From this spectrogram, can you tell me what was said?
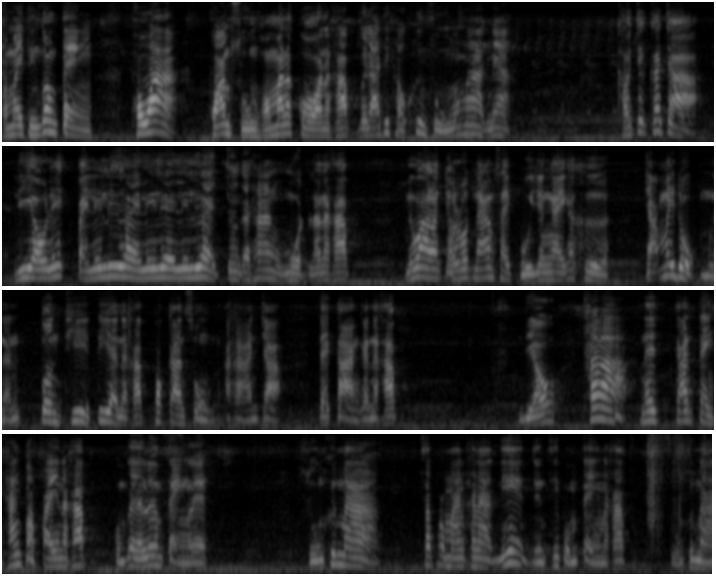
ทำไมถึงต้องแต่ง เพราะว่าความสูงของมะละกอนะครับ เวลาที่เขาขึ้นสูงมากๆเนี่ย เขาจะก็จะเรียวเล็กไปเรื่อยๆเรื่อยๆเรื่อยๆจนกระทั่งหมดแล้วนะครับไม่ว่าเราจะรดน้ำใส่ปุ๋ยยังไงก็คือ จะไม่ดกเหมือนต้นที่เตี้ยนะครับ เพราะการส่งอาหารจะแตกต่างกันนะครับ เดี๋ยวถ้าในการแต่งครั้งต่อไปนะครับ ผมก็จะเริ่มแต่งเลย สูงขึ้นมาสักประมาณขนาดนี้อย่างที่ผมแต่งนะครับ สูงขึ้นมา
